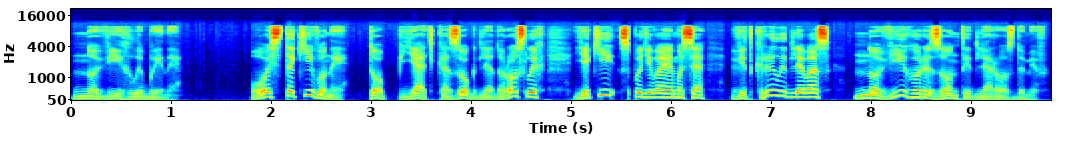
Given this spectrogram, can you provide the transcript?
нові глибини. Ось такі вони топ-5 казок для дорослих, які, сподіваємося, відкрили для вас нові горизонти для роздумів.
